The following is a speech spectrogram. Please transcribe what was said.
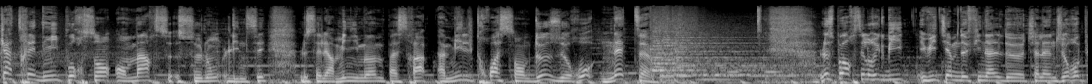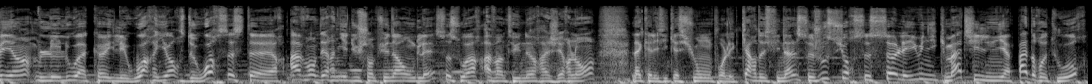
4,5% en mars selon l'INSEE. Le salaire minimum passera à 1302 euros net. Le sport, c'est le rugby. Huitième de finale de challenge européen. Le Loup accueille les Warriors de Worcester, avant-dernier du championnat anglais, ce soir à 21h à Gerland. La qualification pour les quarts de finale se joue sur ce seul et unique match. Il n'y a pas de retour.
